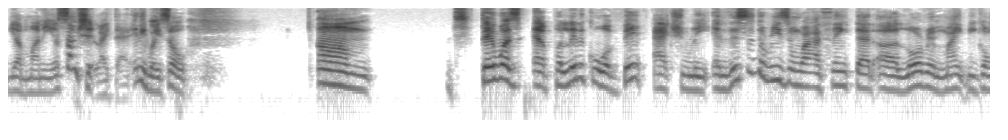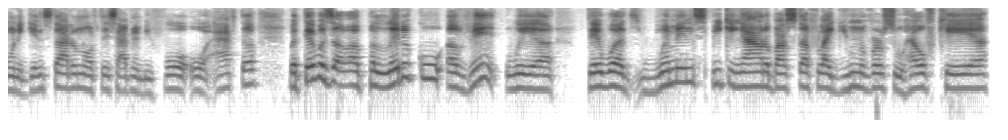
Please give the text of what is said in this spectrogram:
your money or some shit like that. Anyway, so um there was a political event actually, and this is the reason why I think that uh, Lahren might be going against. I don't know if this happened before or after, but there was a, a political event where there was women speaking out about stuff like universal health care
